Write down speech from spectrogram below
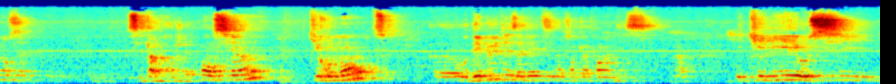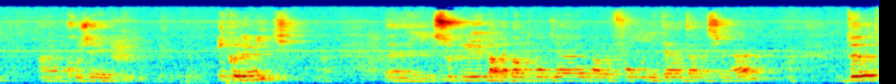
Non, c'est un projet ancien qui remonte euh, au début des années 1990 hein, et qui est lié aussi à un projet économique hein, euh, soutenu par la Banque mondiale, par le Fonds monétaire international, hein, de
